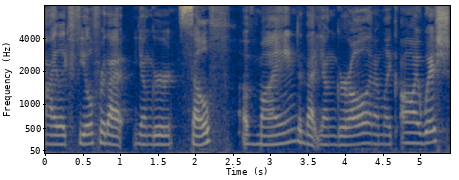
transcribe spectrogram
I like feel for that younger self of mind and that young girl, and I'm like, oh, I wish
